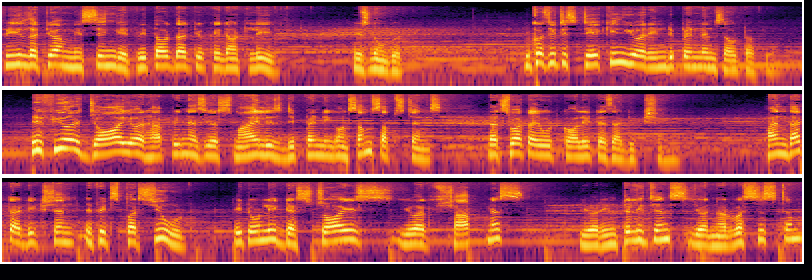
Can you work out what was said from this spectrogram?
feel that you are missing it, without that you cannot live, is no good. Because it is taking your independence out of you. If your joy, your happiness, your smile is depending on some substance, that's what I would call it as addiction. And that addiction, if it's pursued, it only destroys your sharpness, your intelligence, your nervous system,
